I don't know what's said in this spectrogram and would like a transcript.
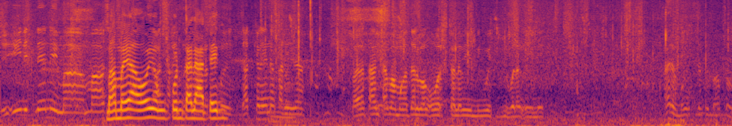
Iinit na yan eh. Ma ma Mamaya oh, yung punta na natin. eh. Lahat kanina kanina. Para taan tama mga dalawang oras ka namimingwit. Hindi walang init. Ay, mga isla sa babaw.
